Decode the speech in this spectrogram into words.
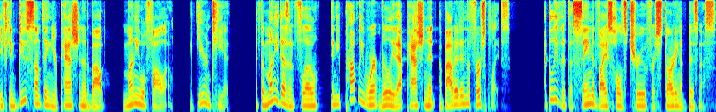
If you can do something you're passionate about, money will follow. I guarantee it. If the money doesn't flow, then you probably weren't really that passionate about it in the first place. I believe that the same advice holds true for starting a business.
